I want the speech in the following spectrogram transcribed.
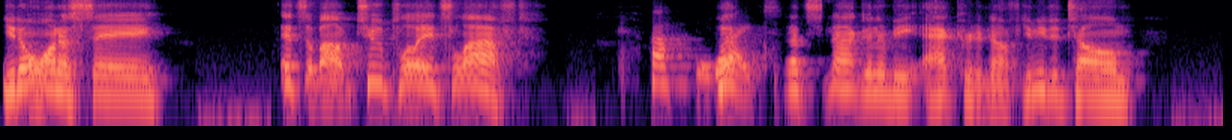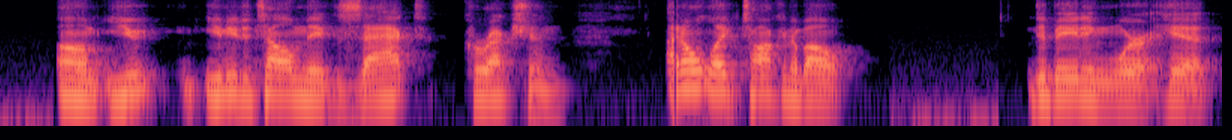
you don't want to say, it's about two plates left. right. That's not going to be accurate enough. You need to tell them, um, you, you need to tell them the exact correction. I don't like talking about debating where it hit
